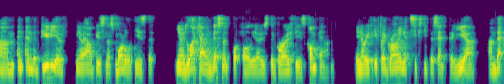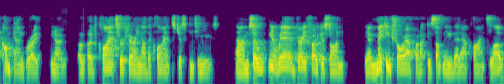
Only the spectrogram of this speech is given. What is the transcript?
um, and and the beauty of you know our business model is that you know, like our investment portfolios, the growth is compound. You know, if, if we're growing at 60% per year, um, that compound growth, you know, of, of, clients referring other clients just continues. Um, so, you know, we're very focused on, you know, making sure our product is something that our clients love,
